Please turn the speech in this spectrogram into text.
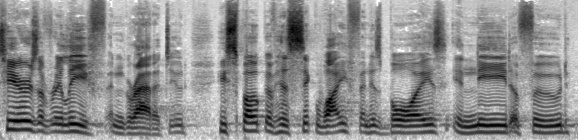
tears of relief and gratitude. He spoke of his sick wife and his boys in need of food.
